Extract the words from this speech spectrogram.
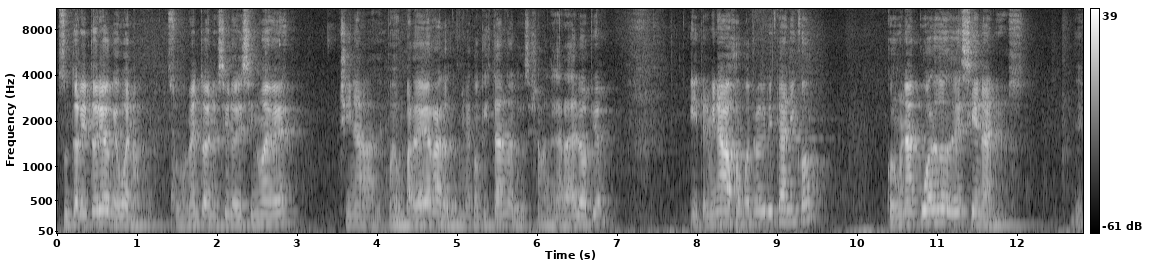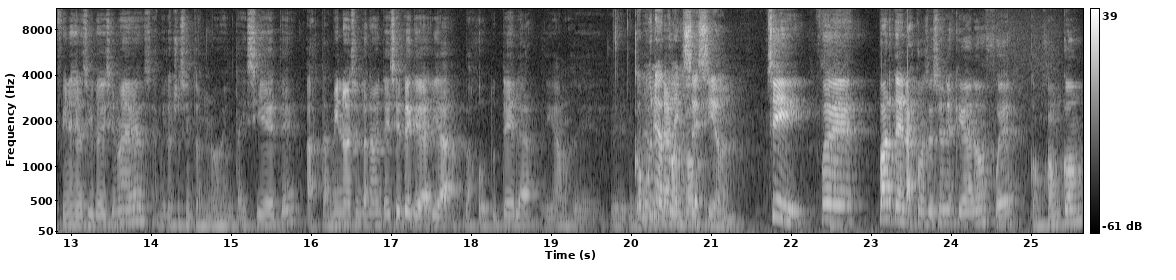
Es un territorio que, bueno, en su momento en el siglo XIX, China, después de un par de guerras, lo termina conquistando, lo que se llama la Guerra del Opio, y termina bajo un control británico con un acuerdo de 100 años, de fines del siglo XIX, o sea, 1897, hasta 1997 quedaría bajo tutela, digamos, de, Como una concesión. Sí, fue parte de las concesiones que ganó fue con Hong Kong,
